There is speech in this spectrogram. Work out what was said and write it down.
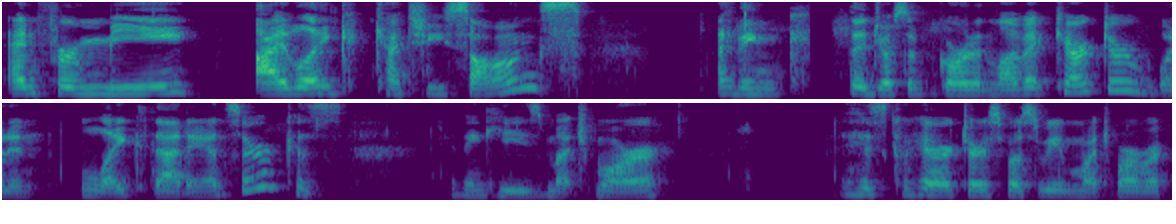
and for me, I like catchy songs. I think the Joseph Gordon-Levitt character wouldn't like that answer cuz I think he's much more his character is supposed to be much more of a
